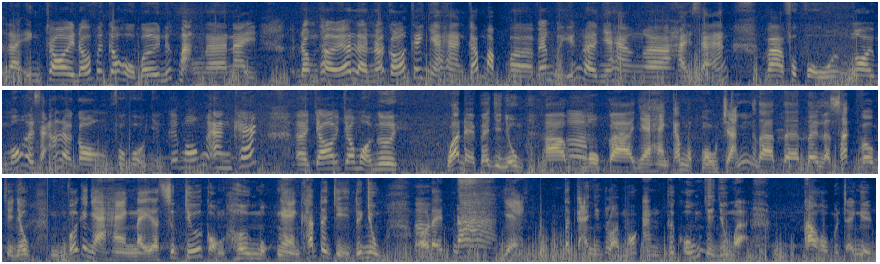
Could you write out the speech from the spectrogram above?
là enjoy đối với cái hồ bơi nước mặn à, này. Đồng thời á, là nó có cái nhà hàng cá mập à, ven biển là nhà hàng à, hải sản và phục vụ ngoài món hải sản là còn phục vụ những cái món ăn khác à, cho cho mọi người. Quá đẹp đấy chị Nhung. À, À. một à, nhà hàng cá mập màu trắng người ta tên, tên là sắc phải không chị Nhung? Với cái nhà hàng này là sức chứa còn hơn 1.000 khách đó chị Tuyết Nhung. Ở À. đây đa dạng tất cả những cái loại món ăn thức uống chị Nhung ạ tha hồ mình trải nghiệm.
